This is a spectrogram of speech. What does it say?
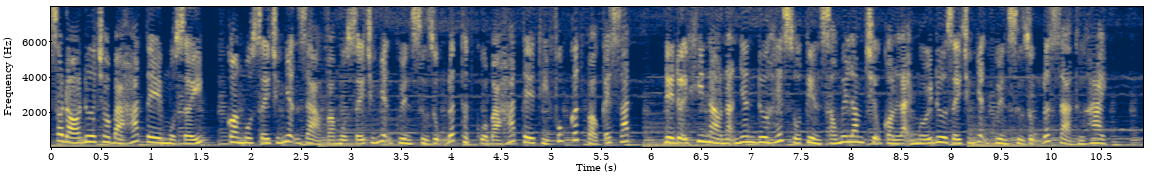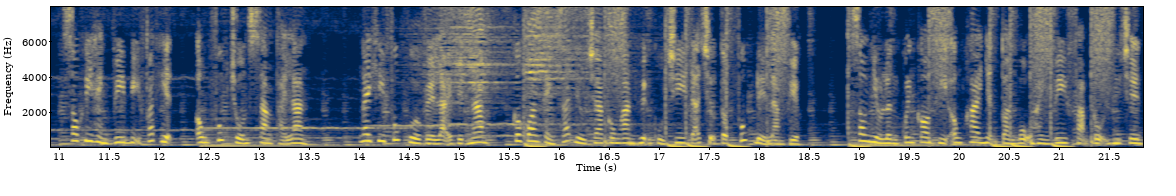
Sau đó đưa cho bà HT một giấy, còn một giấy chứng nhận giả và một giấy chứng nhận quyền sử dụng đất thật của bà HT thì Phúc cất vào kết sắt, để đợi khi nào nạn nhân đưa hết số tiền 65 triệu còn lại mới đưa giấy chứng nhận quyền sử dụng đất giả thứ hai. Sau khi hành vi bị phát hiện, ông Phúc trốn sang Thái Lan. Ngay khi Phúc vừa về lại Việt Nam, cơ quan cảnh sát điều tra công an huyện Củ Chi đã triệu tập Phúc để làm việc. Sau nhiều lần quanh co thì ông khai nhận toàn bộ hành vi phạm tội như trên.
